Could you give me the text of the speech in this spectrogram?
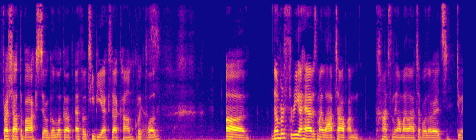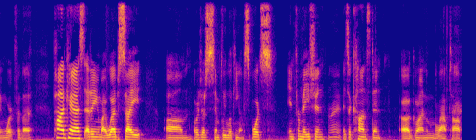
Fresh Out the Box. So go look up fotbx.com. Quick Yes. plug. Uh, number three I have is my laptop. I'm constantly on my laptop, whether it's doing work for the podcast, editing my website, um, or just simply looking up sports information. Right. It's a constant uh, grind on the laptop.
